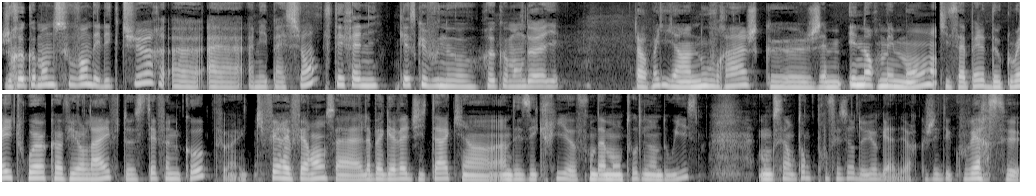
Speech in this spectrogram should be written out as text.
Je recommande souvent des lectures euh, à, mes patients. Stéphanie, qu'est-ce que vous nous recommanderiez? Alors oui, il y a un ouvrage que j'aime énormément qui s'appelle The Great Work of Your Life de Stephen Cope, qui fait référence à la Bhagavad Gita, qui est un des écrits euh, fondamentaux de l'hindouisme. Donc c'est en tant que professeur de yoga d'ailleurs que j'ai découvert ce,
